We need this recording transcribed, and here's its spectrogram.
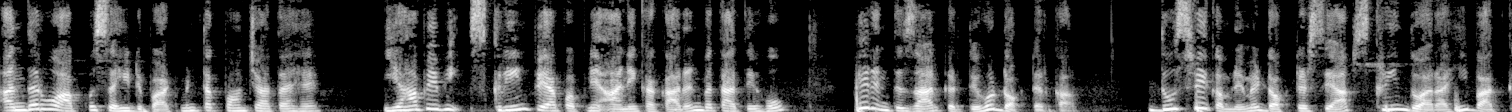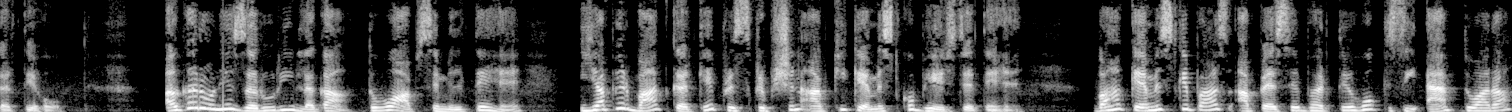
अंदर वो आपको सही डिपार्टमेंट तक पहुंचाता है। यहाँ पे भी स्क्रीन पे आप अपने आने का कारण बताते हो, फिर इंतज़ार करते हो डॉक्टर का। दूसरे कमरे में डॉक्टर से आप स्क्रीन द्वारा ही बात करते हो। अगर उन्हें ज़रूरी लगा तो वो आपसे मिलते हैं या फिर बात करके प्रिस्क्रिप्शन आपकी केमिस्ट को भेज देते हैं। वहाँ केमिस्ट के पास आप पैसे भरते हो किसी ऐप द्वारा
